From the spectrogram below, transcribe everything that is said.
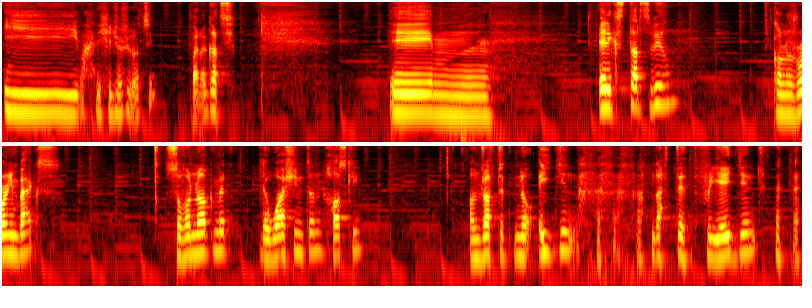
Y. Ah, dije Josh Gutsy. Bueno, Gutsy. Em, Eric Startsville con los running backs. Sovon Ahmed de Washington, Husky. Undrafted no agent. Undrafted free agent.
